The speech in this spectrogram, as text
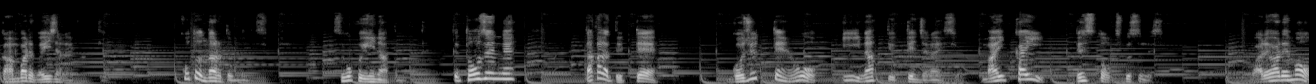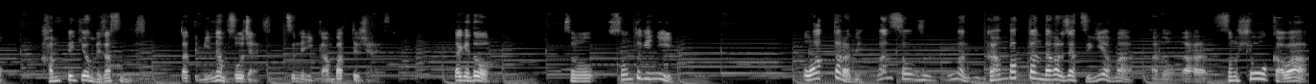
頑張ればいいじゃないかっていうことになると思うんですよ。すごくいいなと思って。で、当然ね、だからといって、50点をいいなって言ってんじゃないんですよ。毎回ベストを尽くすんですよ。我々も完璧を目指すんですよ。だってみんなもそうじゃないですか。常に頑張ってるじゃないですか。だけど、その、その時に、終わったらね、まずその、まあ、頑張ったんだから、じゃあ次はまあ、あの、あその評価は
